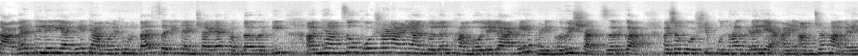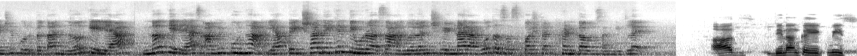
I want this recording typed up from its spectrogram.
ताब्यात दिलेली आहे. त्यामुळे तुर्तास तरी त्यांच्या या शब्दावरती आम्ही आमचं उपोषण आणि आंदोलन थांबवलेलं आहे आणि भविष्यात जर का अशा गोष्टी पुन्हा घडल्या आणि आमच्या मागण्यांची पूर्तता न केल्या न केल्यास आम्ही पुन्हा यापेक्षा देखील तीव्र असं आंदोलन छेडणार आहोत असं स्पष्ट ठणकावून सांगितलंय. आज दिनांक एकवीस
